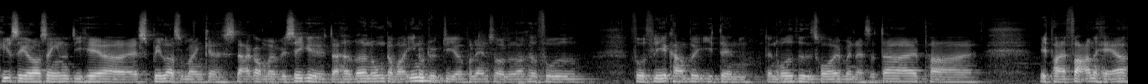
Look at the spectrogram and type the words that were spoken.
helt sikkert også er en af de her øh, spillere, som man kan snakke om, at hvis ikke der havde været nogen, der var endnu dygtigere på landsholdet, nok havde fået, fået flere kampe i den, den rød-hvide trøje, men altså der er et par, et par erfarne herrer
